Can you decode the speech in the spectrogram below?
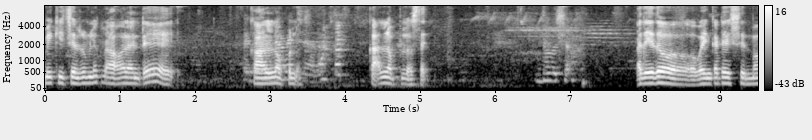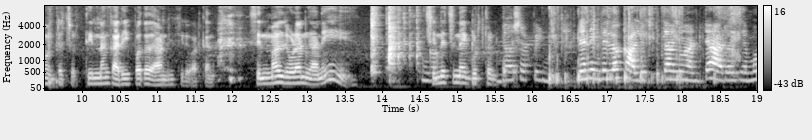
మీ కిచెన్ రూమ్లోకి రావాలంటే కాళ్ళ నొప్పులు. కాళ్ళ నొప్పులు వస్తాయి. దోశ. అదేదో వెంకటేష్ సినిమా ఉంటుంది చూడు తిన్నాక అరిగిపోతుంది ఆడ నుంచి ఇటు వరకని సినిమాలు చూడను కానీ చిన్న చిన్నవి గుర్తుంటుంది దోశ పిండి. నేను ఇందులో కలుపుతాను అంటే ఆ రోజేమో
